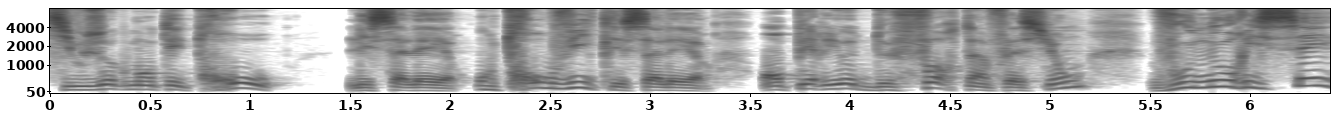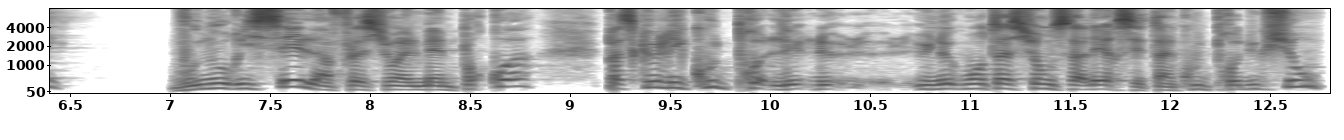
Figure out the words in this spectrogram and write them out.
Si vous augmentez trop les salaires ou trop vite les salaires en période de forte inflation, vous nourrissez vous nourrissez l'inflation elle-même. Pourquoi? Parce que les coûts une augmentation de salaire, c'est un coût de production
